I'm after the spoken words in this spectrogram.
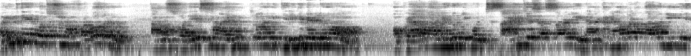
బయలుదేరి వచ్చిన ఫరోదలు తమ స్వదేశం ఐగుప్తులోనికి తిరిగి వెళ్ళును. ఒకవేళ వాళ్ళు ఏదో నీకు వచ్చి సాయం చేసేస్తారో నీ వెనక నిలబడతారో నీ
